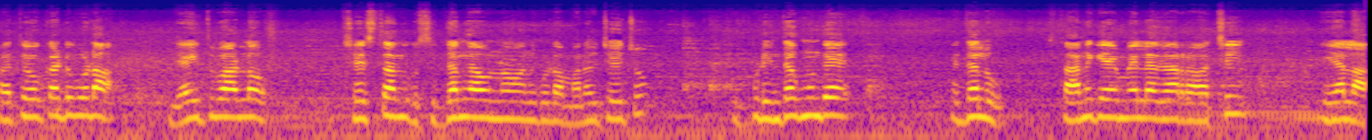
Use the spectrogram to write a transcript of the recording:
ప్రతి ఒక్కటి కూడా జైతువాడలో చేసేందుకు సిద్ధంగా ఉన్నామని కూడా మనవి చేయొచ్చు. ఇప్పుడు ఇంతకుముందే పెద్దలు స్థానిక ఎమ్మెల్యే గారు వచ్చి ఇలా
